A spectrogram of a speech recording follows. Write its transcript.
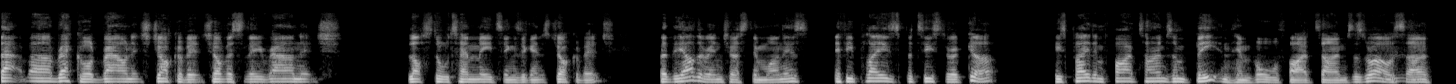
that uh, record, Raonic Djokovic, obviously Raonic lost all ten meetings against Djokovic, but the other interesting one is if he plays Bautista Agut, he's played him five times and beaten him all five times as well. Mhm. So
